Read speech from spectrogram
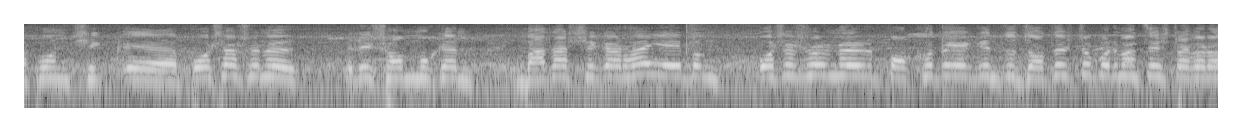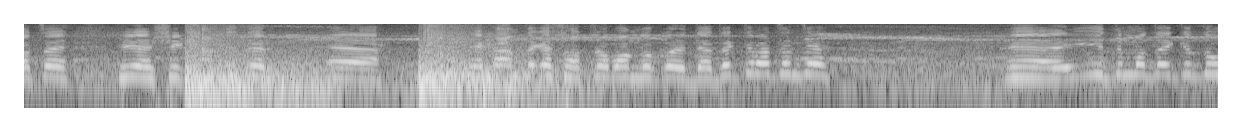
এখন প্রশাসনের এটি সম্মুখীন বাধার শিকার হয় এবং প্রশাসনের পক্ষ থেকে কিন্তু যথেষ্ট পরিমাণ চেষ্টা করা হচ্ছে শিক্ষার্থীদের এখান থেকে ছত্রভঙ্গ করে দেওয়া। দেখতে পাচ্ছেন যে ইতিমধ্যে কিন্তু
